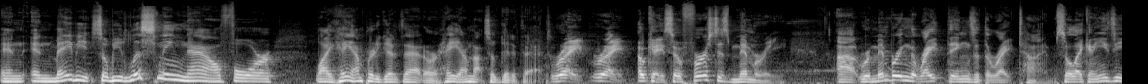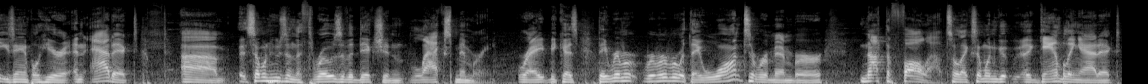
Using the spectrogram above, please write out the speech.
and and maybe so be listening now for like, hey, I'm pretty good at that, or hey, I'm not so good at that. Right, right. Okay, so first is memory. Uh, remembering the right things at the right time. So, like an easy example here, an addict, um, someone who's in the throes of addiction, lacks memory, right? Because they remember, remember what they want to remember, not the fallout. So, like someone, a gambling addict,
